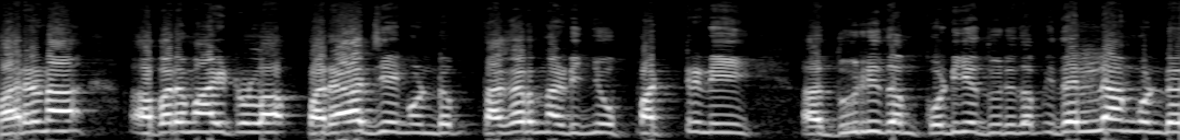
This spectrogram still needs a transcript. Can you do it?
ഭരണപരമായിട്ടുള്ള പരാജയം കൊണ്ടും തകർന്നടിഞ്ഞു പട്ടിണി ദുരിതം കൊടിയ ദുരിതം ഇതെല്ലാം കൊണ്ട്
